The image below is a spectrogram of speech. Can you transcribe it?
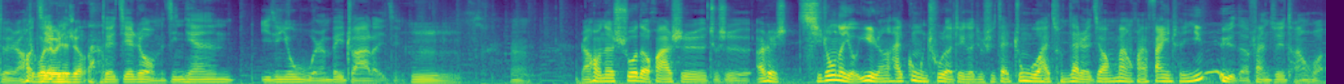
对，然后留学生。对，接着我们今天已经有五人被抓了，已经。嗯嗯，然后呢，说的话是就是，而且其中呢有一人还供出了这个，就是在中国还存在着将漫画翻译成英语的犯罪团伙。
